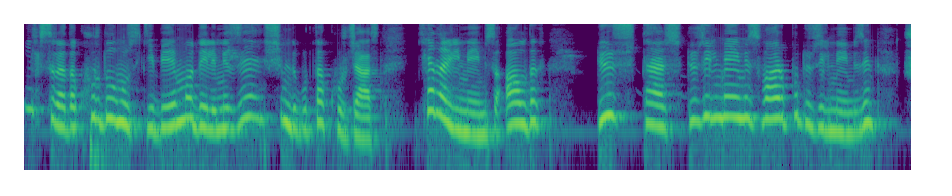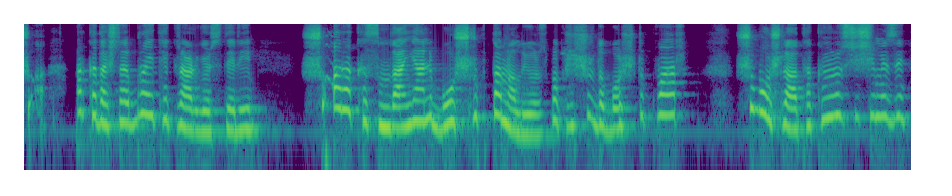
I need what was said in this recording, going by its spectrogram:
ilk sırada kurduğumuz gibi modelimizi şimdi burada kuracağız. Kenar ilmeğimizi aldık. Düz ters düz ilmeğimiz var. Bu düz ilmeğimizin şu arkadaşlar burayı tekrar göstereyim. Şu ara kısımdan yani boşluktan alıyoruz. Bakın şurada boşluk var. Şu boşluğa takıyoruz şişimizi.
